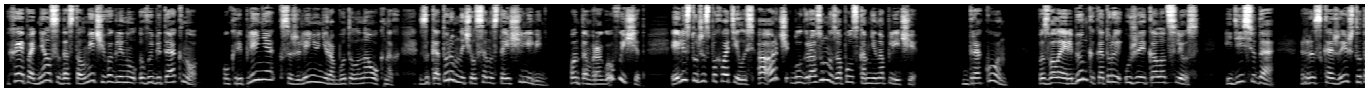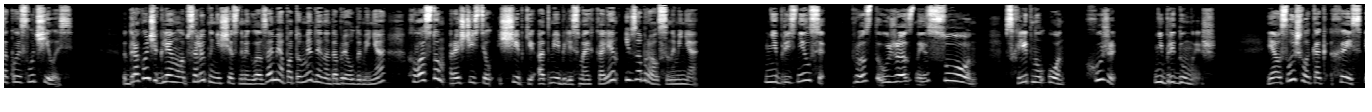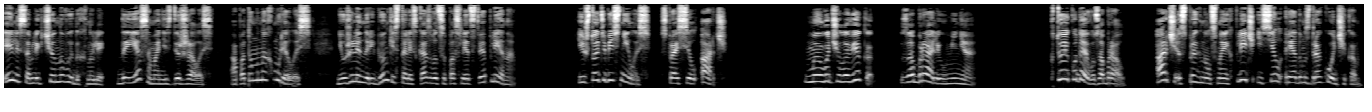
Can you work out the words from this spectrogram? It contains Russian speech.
Хэй поднялся, достал меч и выглянул в выбитое окно. Укрепление, к сожалению, не работало на окнах, за которым начался настоящий ливень. Он там врагов ищет? Элис тут же спохватилась, а Арч благоразумно заполз ко мне на плечи. «Дракон!» — позвала я ребенка, который уже икал от слез. «Иди сюда, расскажи, что такое случилось». Дракончик глянул абсолютно несчастными глазами, а потом медленно добрел до меня, хвостом расчистил щепки от мебели с моих колен и взобрался на меня. «Не приснился? Просто ужасный сон!» — всхлипнул он. «Хуже? Не придумаешь». Я услышала, как Хейс и Элис облегченно выдохнули, да и я сама не сдержалась, а потом и нахмурилась. Неужели на ребенке стали сказываться последствия плена? «И что тебе снилось?» — спросил Арч. Моего человека забрали у меня. Кто и куда его забрал? Арч спрыгнул с моих плеч и сел рядом с дракончиком.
